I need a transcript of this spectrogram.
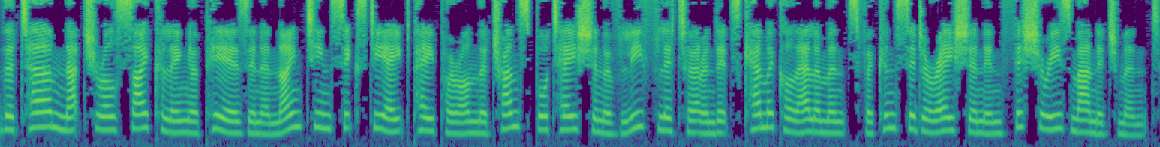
The term natural cycling appears in a 1968 paper on the transportation of leaf litter and its chemical elements for consideration in fisheries management.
